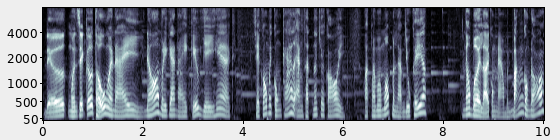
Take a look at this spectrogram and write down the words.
được, mình sẽ cố thủ ngoài này. Nó mà đi ra này kiểu gì ha? Sẽ có mấy con cá là ăn thịt nó cho coi. Hoặc là mai mốt mình làm vũ khí á. Nó bơi lại con nào mình bắn con đó.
